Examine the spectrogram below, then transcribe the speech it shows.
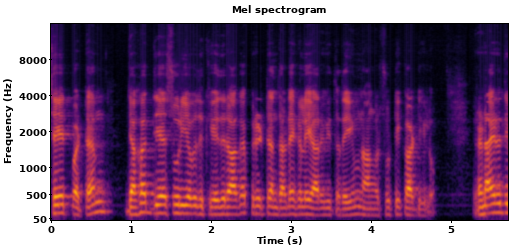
செயற்பட்ட ஜகத் ஜெயசூரியவுக்கு எதிராக பிரிட்டன் தடைகளை அறிவித்ததையும் நாங்கள் சுட்டிக்காட்டியுள்ளோம். இரண்டாயிரத்தி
